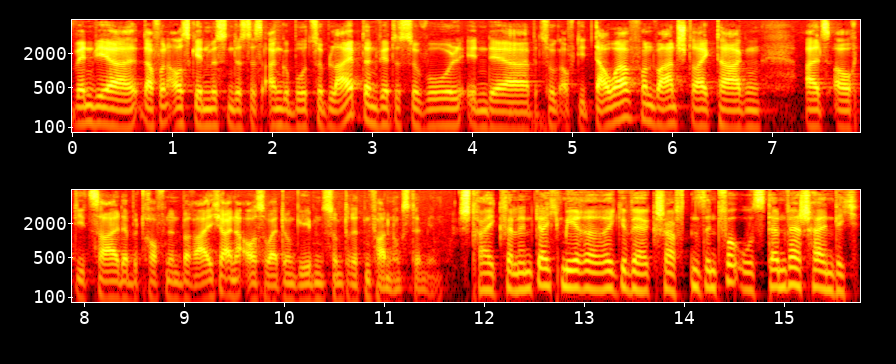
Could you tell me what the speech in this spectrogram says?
wenn wir davon ausgehen müssen, dass das Angebot so bleibt, dann wird es sowohl in der Bezug auf die Dauer von Warnstreiktagen als auch die Zahl der betroffenen Bereiche eine Ausweitung geben zum dritten Verhandlungstermin. Streikwellen gleich mehrere Gewerkschaften sind vor Ostern wahrscheinlich.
